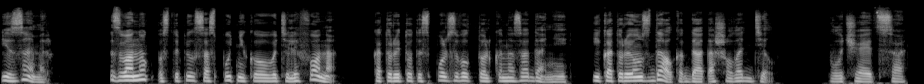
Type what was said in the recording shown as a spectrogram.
и замер. Звонок поступил со спутникового телефона, который тот использовал только на задании, и который он сдал, когда отошел от дел. Получается,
